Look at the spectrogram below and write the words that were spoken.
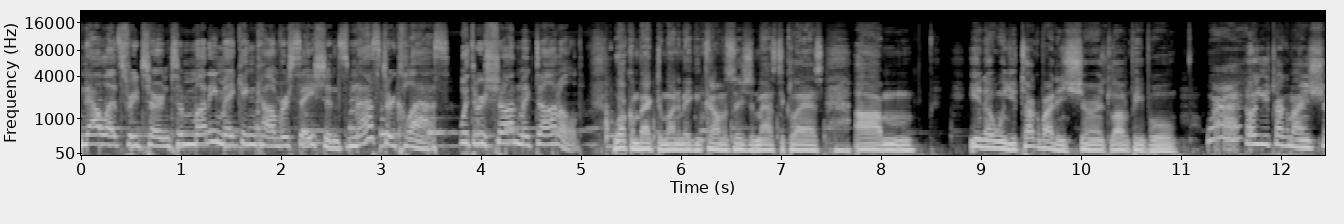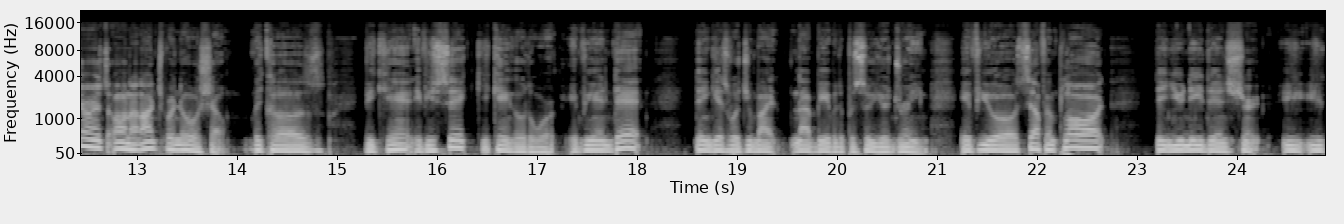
Now let's return to Money Making Conversations Masterclass with Rushion McDonald. Welcome back to Money Making Conversations Masterclass. Um, you know, when you talk about insurance, a lot of people, why are you talking about insurance on an entrepreneur show? Because If you can't, if you're sick, you can't go to work. If you're in debt, then guess what? You might not be able to pursue your dream. If you're self-employed, then you need the insurance. You, you,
